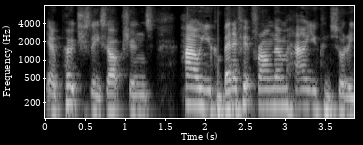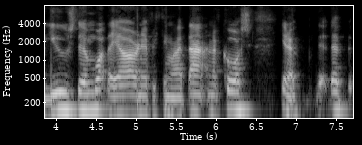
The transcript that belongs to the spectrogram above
you know, purchase lease options how you can benefit from them, how you can sort of use them, what they are, and everything like that. And of course, you know, the, the,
